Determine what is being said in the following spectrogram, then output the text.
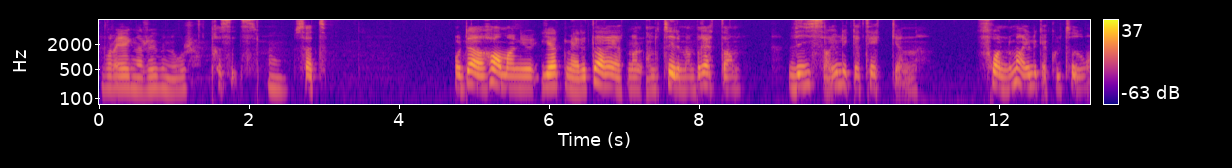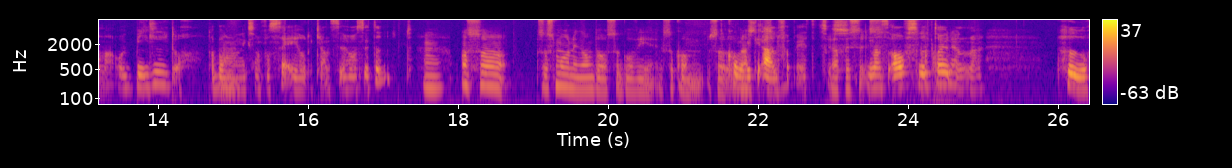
Våra egna runor. Precis. Mm. Så att, och där har man ju, hjälpmedlet där är att man under tiden man berättar visar olika tecken från de här olika kulturerna och bilder där barnen mm. liksom får se hur det kan se, ha sett ut. Mm. Och så, så småningom då så går vi, så kom, så kommer vi till alfabetet. Så ja, precis. Man avslutar ju den med hur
